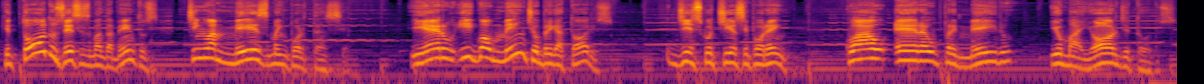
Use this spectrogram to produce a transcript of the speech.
que todos esses mandamentos tinham a mesma importância e eram igualmente obrigatórios. Discutia-se, porém, qual era o primeiro e o maior de todos.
